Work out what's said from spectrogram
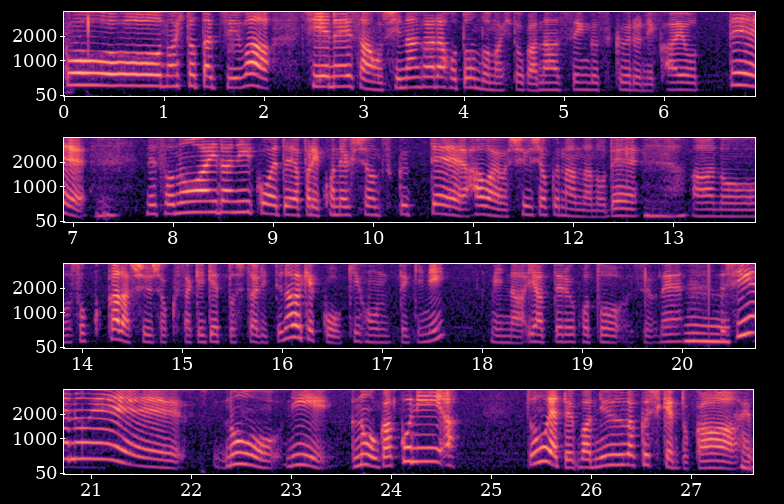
コの人たちは CNA さんをしながらほとんどの人がナーシングスクールに通ってうん。でその間にこうやってやっぱりコネクション作ってハワイは就職難なのであのそこから就職先ゲットしたりっていうのが結構基本的にみんなやってることですよね。うん。で CNA のにの学校にあどうやって、まあ、入学試験とか、はい。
